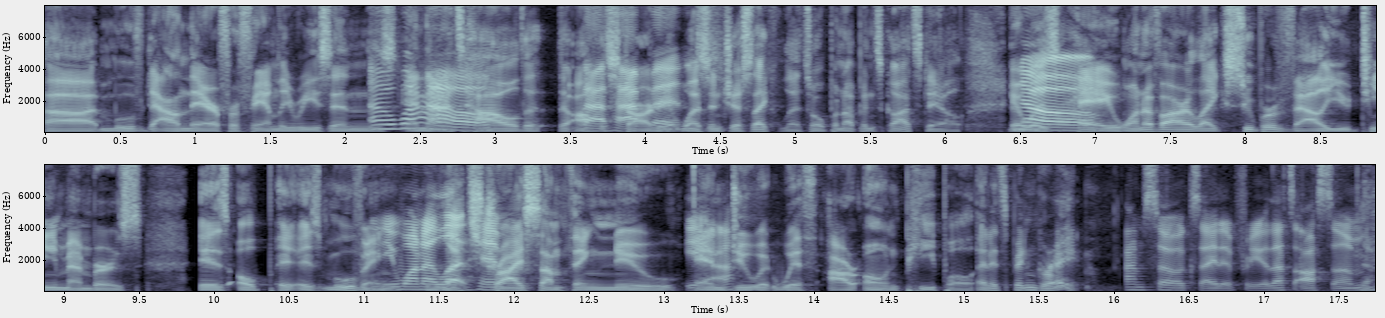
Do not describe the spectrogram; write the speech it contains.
uh, moved down there for family reasons, Oh, and that's how the, the office started. It wasn't just like let's open up in Scottsdale. It No. was hey, one of our like super valued team members is op- is moving. You wanna let let's him- try something new Yeah. and do it with our own people, and it's been great. I'm so excited for you. That's awesome. Yeah.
